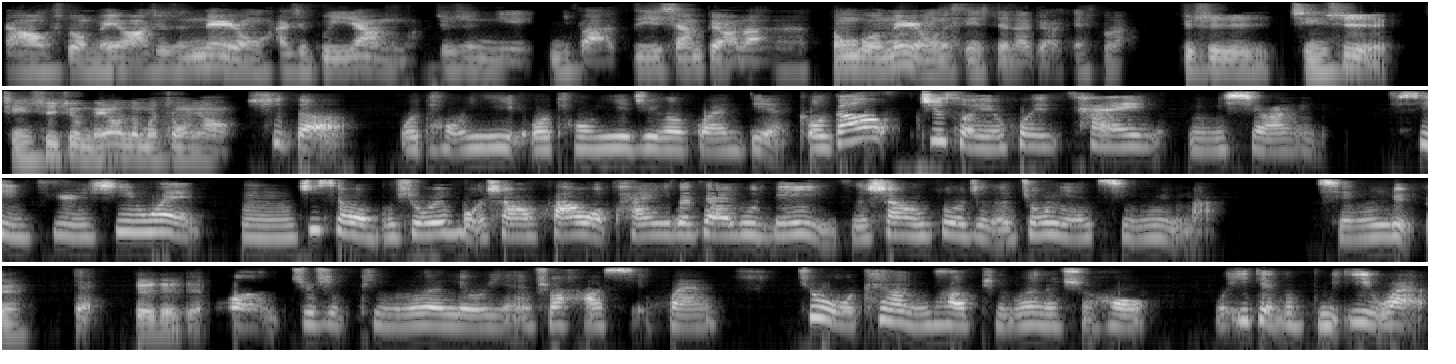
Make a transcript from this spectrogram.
然后说没有啊，就是内容还是不一样的嘛，就是你你把自己想表达的通过内容的形式来表现出来，就是形式形式就没有那么重要。是的，我同意，我同意这个观点。我刚之所以会猜你喜欢戏剧，是因为嗯，之前我不是微博上发我拍一个在路边椅子上坐着的中年情侣嘛，情侣。对。对？对对对，我就是评论留言说好喜欢，就我看到你那条评论的时候，我一点都不意外，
